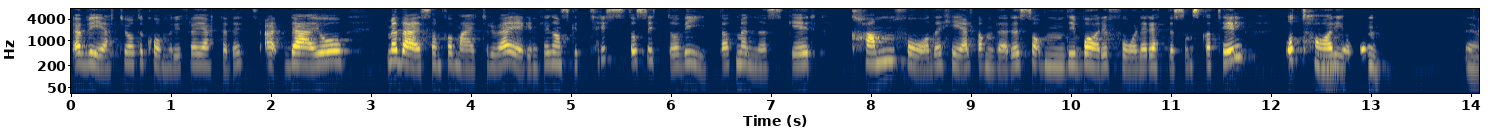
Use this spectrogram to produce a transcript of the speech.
Jeg vet jo at det kommer ifra hjertet ditt. Det er jo med deg som for meg, tror jeg, egentlig ganske trist å sitte og vite at mennesker kan få det helt annerledes om de bare får det rette som skal til, og tar mm. jobben. Ja.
